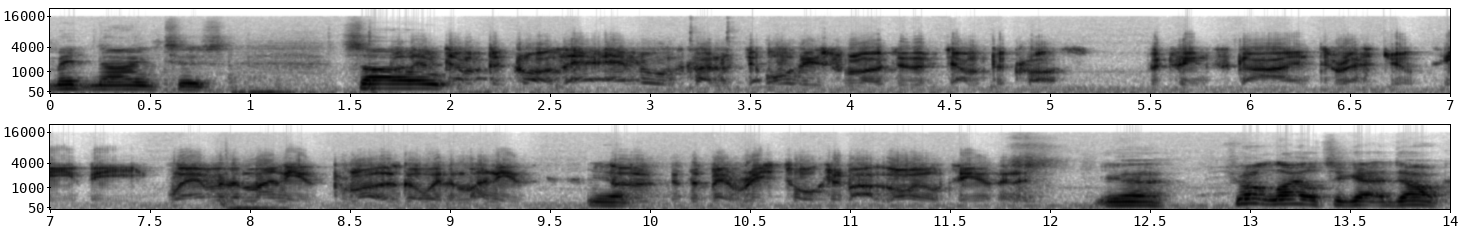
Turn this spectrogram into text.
mid 90s. But So. they've jumped across. E- Everyone's kind of all these promoters have jumped across between Sky and terrestrial TV. Wherever the money is, promoters go where the money is. Yeah. So it's a bit rich talking about loyalty, isn't it? Yeah. If you want loyalty, get a dog.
